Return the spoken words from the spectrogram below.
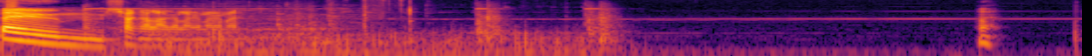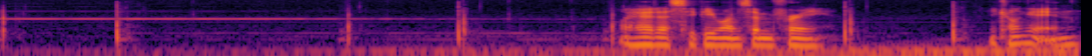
Boom! Huh. I heard SCP-173. You can't get in?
